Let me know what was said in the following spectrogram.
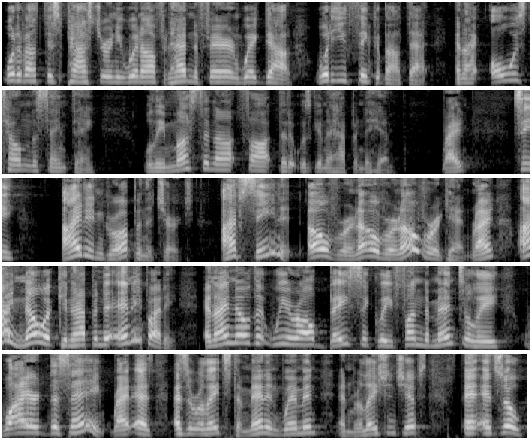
what about this pastor and he went off and had an affair and wigged out? What do you think about that? And I always tell them the same thing. Well, he must have not thought that it was going to happen to him, right? See, I didn't grow up in the church. I've seen it over and over and over again, right? I know it can happen to anybody. And I know that we are all basically fundamentally wired the same, right? As, as it relates to men and women and relationships. And, and so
